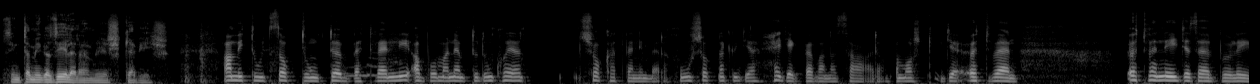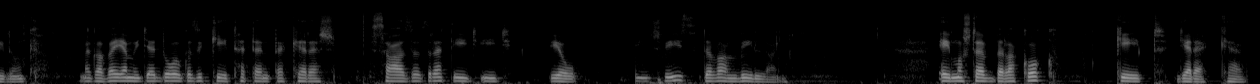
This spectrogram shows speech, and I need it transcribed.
szinte még az élelemre is kevés. Amit úgy szoktunk többet venni, abból ma nem tudunk olyan sokat venni, mert a húsoknak ugye hegyekben van az ára. Most ugye 50, 54 ezerből élünk, meg a vejem ugye dolgozik, két hetente keres százezret, így, így jó. Nincs víz, de van villany. Én most ebbe lakok, két gyerekkel.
